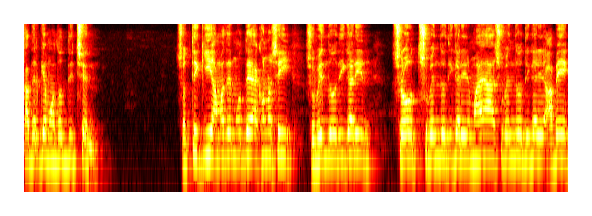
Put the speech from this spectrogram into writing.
কাদেরকে মদত দিচ্ছেন? সত্যি কি আমাদের মধ্যে এখনও সেই শুভেন্দু অধিকারীর স্রোত, শুভেন্দু অধিকারীর মায়া, শুভেন্দু অধিকারীর আবেগ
